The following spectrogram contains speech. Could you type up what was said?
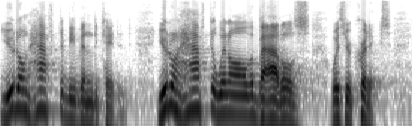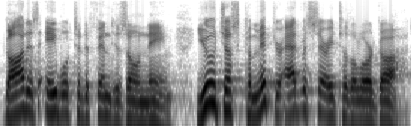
You don't have to be vindicated. You don't have to win all the battles with your critics. God is able to defend his own name. You just commit your adversary to the Lord God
